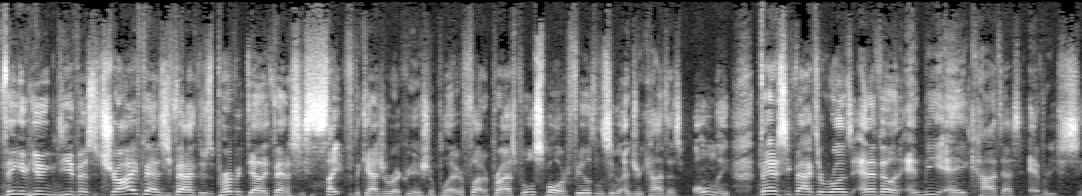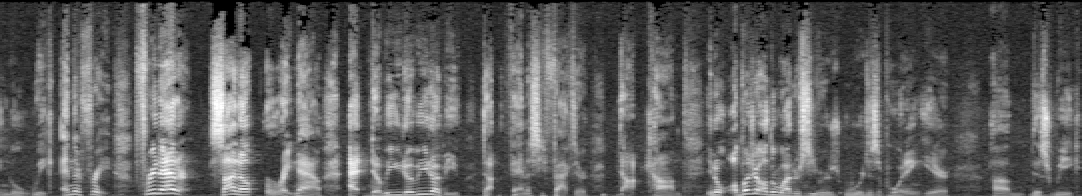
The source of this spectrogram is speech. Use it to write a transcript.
Think of giving DFS a try? Fantasy Factor is the perfect daily fantasy site for the casual recreational player. Flatter prize pool, smaller fields, and single entry contests only. Fantasy Factor runs NFL and NBA contests every single week, and they're free. Free to enter. Sign up right now at www.fantasyfactor.com. You know, a bunch of other wide receivers were disappointing here um, this week,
